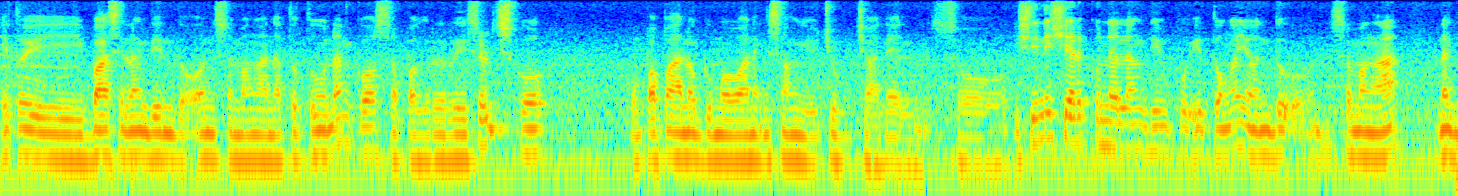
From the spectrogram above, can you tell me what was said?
ito ay base lang din doon sa mga natutunan ko sa pagre-research ko kung paano gumawa ng isang YouTube channel. So, isinishare ko na lang din po ito ngayon doon sa mga nag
